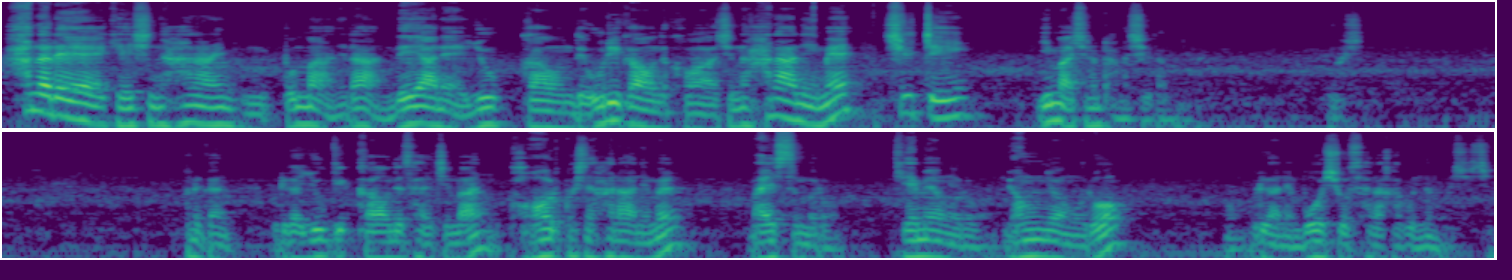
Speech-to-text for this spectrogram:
하늘에 계신 하나님뿐만 아니라 내 안에 육 가운데 우리 가운데 거하시는 하나님의 실제히 임하시는 방식입니다. 이것이. 그러니까 우리가 육 가운데 살지만 거룩하신 하나님을 말씀으로 계명으로 명령으로 어, 우리 안에 모시고 살아가고 있는 것이지.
